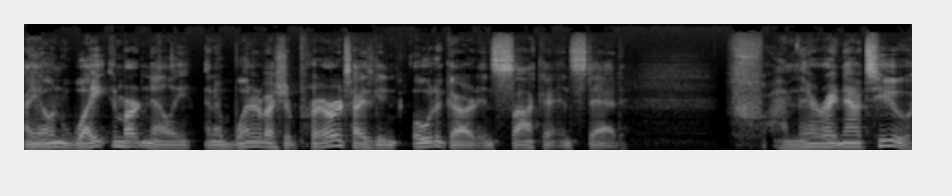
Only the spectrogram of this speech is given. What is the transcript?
I own White and Martinelli, and I wondered if I should prioritize getting Odegaard and Saka instead. I'm there right now too,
